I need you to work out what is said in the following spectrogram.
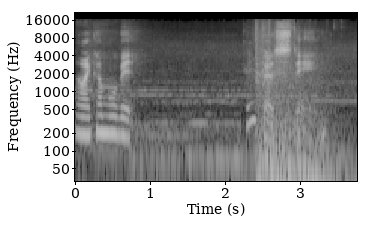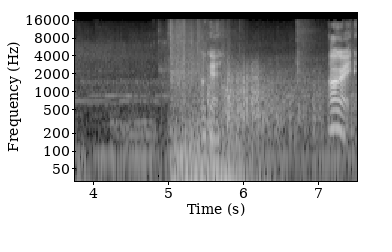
No, I can't move it. Interesting. Okay. Alright.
